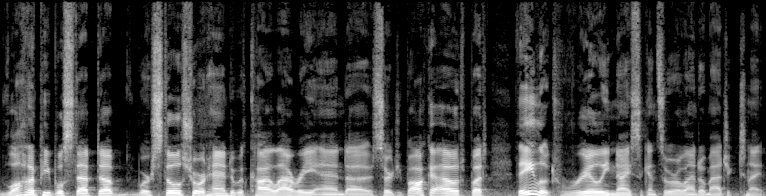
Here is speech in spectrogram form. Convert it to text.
lot of people stepped up. We're still shorthanded with Kyle Lowry and uh, Serge Ibaka out, but they looked really nice against the Orlando Magic tonight.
